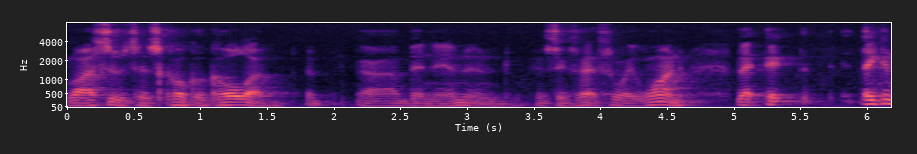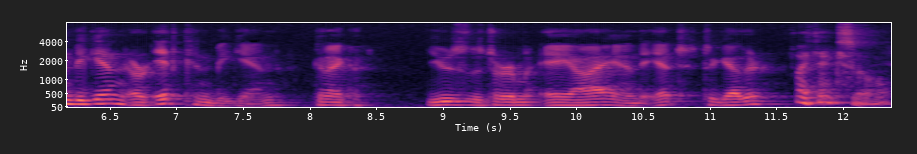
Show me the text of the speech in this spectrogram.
lawsuits has Coca Cola uh, been in and, and successfully won, but it, they can begin, or it can begin. Can I use the term AI and it together? I think so.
